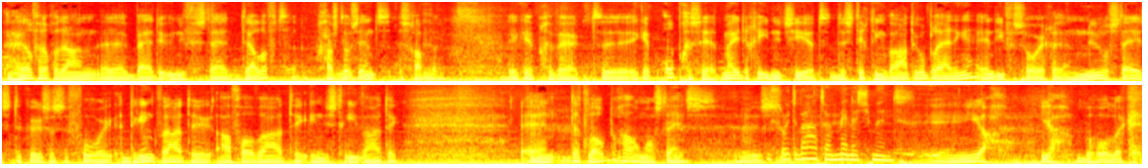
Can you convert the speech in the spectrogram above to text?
heel veel gedaan bij de Universiteit Delft, gastdocentschappen. Ik heb gewerkt, ik heb opgezet, mede geïnitieerd de Stichting Wateropleidingen. En die verzorgen nu nog steeds de cursussen voor drinkwater, afvalwater, industriewater. En dat loopt nog allemaal steeds. Een Dus soort watermanagement. eh, ja, Ja, behoorlijk.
